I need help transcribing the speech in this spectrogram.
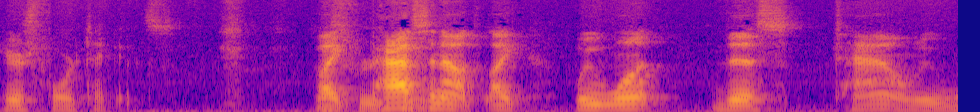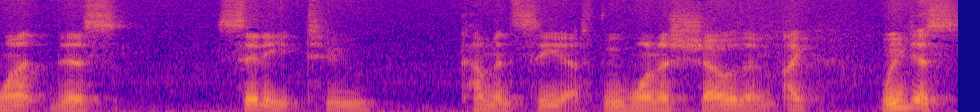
here's four tickets. Like passing cool. out. Like we want this town. We want this city to come and see us. We want to show them. Like we just.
